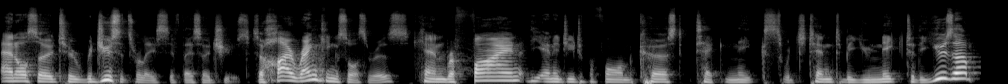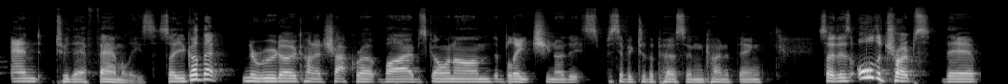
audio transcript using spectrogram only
and also to reduce its release if they so choose. So, high ranking sorcerers can refine the energy to perform cursed techniques, which tend to be unique to the user and to their families. So, you've got that Naruto kind of chakra vibes going on, the bleach, you know, the specific to the person kind of thing. So there's all the tropes there,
